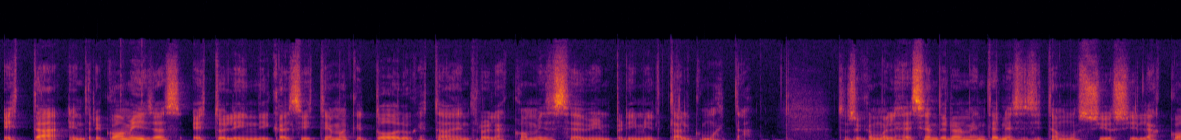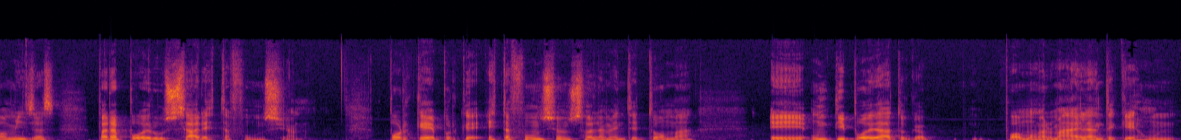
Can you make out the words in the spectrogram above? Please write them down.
está entre comillas, esto le indica al sistema que todo lo que está dentro de las comillas se debe imprimir tal como está. Entonces, como les decía anteriormente, necesitamos sí o sí las comillas para poder usar esta función. ¿Por qué? Porque esta función solamente toma eh, un tipo de dato que podemos ver más adelante, que es un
